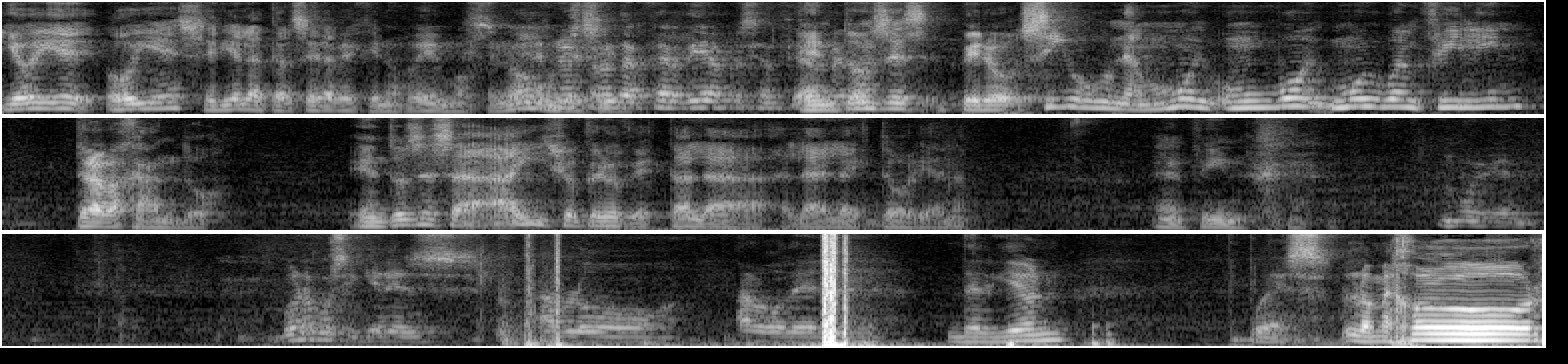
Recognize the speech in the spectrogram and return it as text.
y hoy, hoy es, sería la tercera vez que nos vemos, Sí, ¿no? es Un nuestro decir. tercer día presencialmente. Entonces, pero sí hubo una muy, un muy, muy buen feeling trabajando. Entonces ahí yo creo que está la, la, la historia, ¿no? En fin. Muy bien. Bueno, pues si quieres hablo algo del, del guion. Pues lo mejor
